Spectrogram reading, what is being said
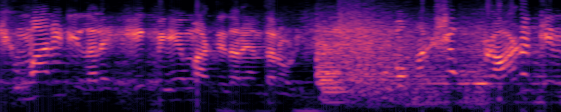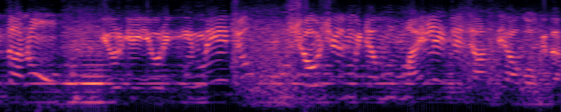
ಹ್ಯುಮಾನಿಟಿ ಇಲ್ಲದೆ ಹೇಗ್ ಬಿಹೇವ್ ಮಾಡ್ತಿದ್ದಾರೆ ಅಂತ ನೋಡಿ. ಒಬ್ಬ ಮನುಷ್ಯ ಪ್ರಾಣಕ್ಕಿಂತನೂ ಇವ್ರಿಗೆ ಇವ್ರ ಇಮೇಜು ಸೋಷಿಯಲ್ ಮೀಡಿಯಾ ಮೈಲೇಜ್ ಜಾಸ್ತಿ ಆಗೋಗಿದೆ.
